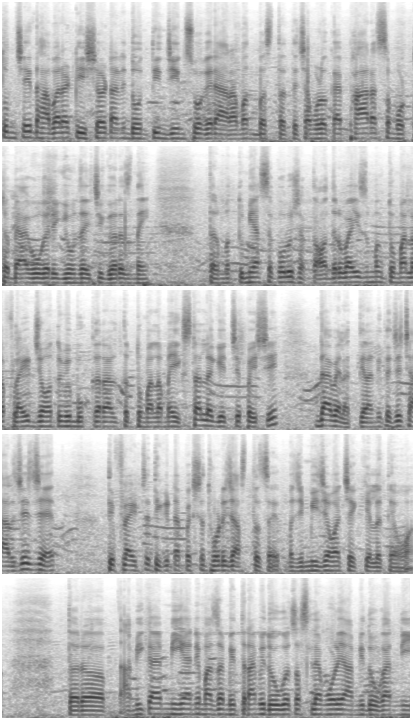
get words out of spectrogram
तुमचे दहा बारा टी शर्ट आणि दोन तीन जीन्स वगैरे आरामात बसतात. त्याच्यामुळं काय फार असं मोठं बॅग वगैरे घेऊन जायची गरज नाही. तर मग तुम्ही असं करू शकता. अदरवाईज मग तुम्हाला फ्लाईट जेव्हा तुम्ही बुक कराल तर तुम्हाला मग एक्स्ट्रा लगेजचे पैसे द्यावे लागतील. आणि त्याचे चार्जेस जे आहेत ते फ्लाईटच्या तिकिटापेक्षा थोडे जास्तच आहेत. म्हणजे मी जेव्हा चेक केलं तेव्हा. तर आम्ही काय मी आणि माझा मित्र आम्ही दोघंच असल्यामुळे आम्ही दोघांनी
